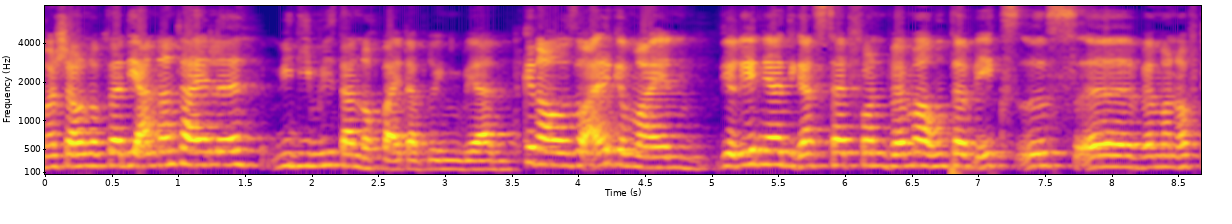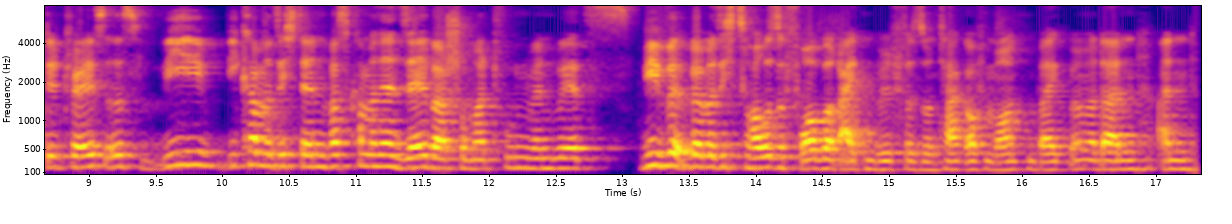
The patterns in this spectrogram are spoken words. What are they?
Mal schauen, ob da die anderen Teile, wie die mich dann noch weiterbringen werden. Genau, so allgemein. Wir reden ja die ganze Zeit von, wenn man unterwegs ist, äh, wenn man auf den Trails ist. Wie, wie kann man sich denn, was kann man denn selber schon mal tun, wenn du jetzt, wie, wenn man sich zu Hause vorbereiten will für so einen Tag auf dem Mountainbike, wenn wir dann an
